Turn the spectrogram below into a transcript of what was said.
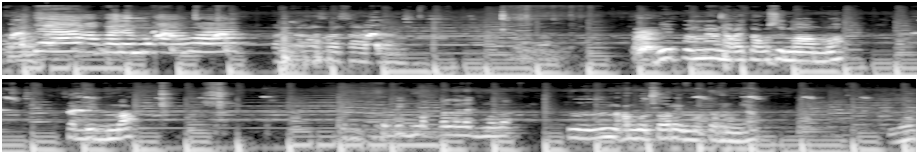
Pwede ah, kapal ang mukha mo ah. Pakita ka sa sadan. Hindi pa may nakita ko si mama. Sa Big Mac. Sa Big Mac pala nagmula. Mm, nakamotor yung motor niya. Wow,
